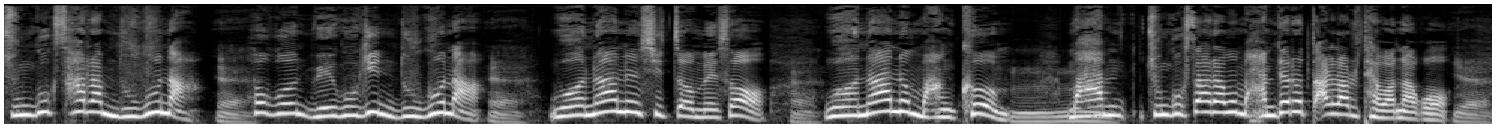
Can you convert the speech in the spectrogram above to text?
중국 사람 누구나 예. 혹은 외국인 누구나 예. 원하는 시점에서 예. 원하는 만큼 음. 마음 중국 사람은 마음대로 달러를 태환하고 예.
